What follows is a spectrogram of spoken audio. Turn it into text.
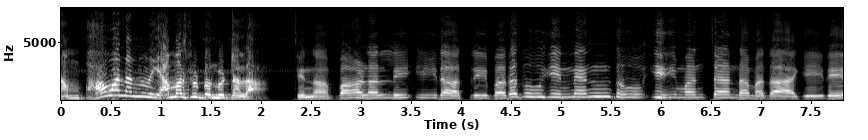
ನಮ್ ಭಾವ ನನ್ನ ಯಾಮಾರ್ಸ್ಬಿಟ್ ಬಂದ್ಬಿಟ್ನಲ್ಲ. ಚಿನ್ನ ಬಾಳಲ್ಲಿ ಈ ರಾತ್ರಿ ಬರದು ಇನ್ನೆಂದು ಈ ಮಂಚ ನಮದಾಗಿದೆ.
